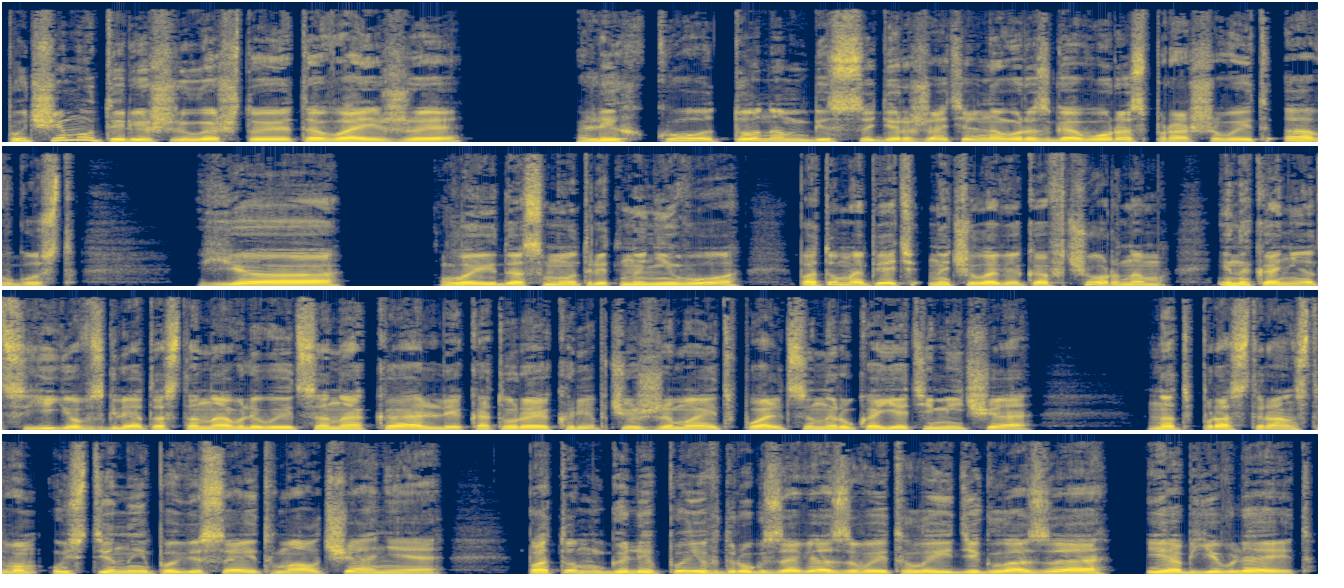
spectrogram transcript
«Почему ты решила, что это Вайже?» Легко, тоном бессодержательного разговора спрашивает Август. «Я...» Лейда смотрит на него, потом опять на человека в черном, и, наконец, ее взгляд останавливается на Калле, которая крепче сжимает пальцы на рукояти меча. Над пространством у стены повисает молчание. Потом Галипей вдруг завязывает Лейди глаза и объявляет.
